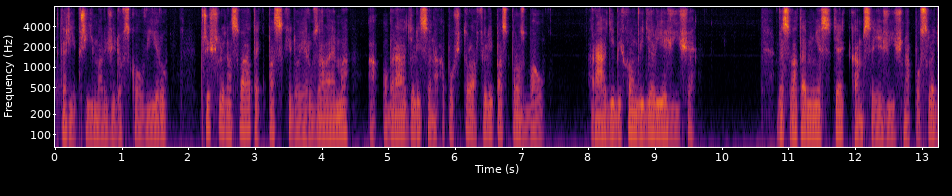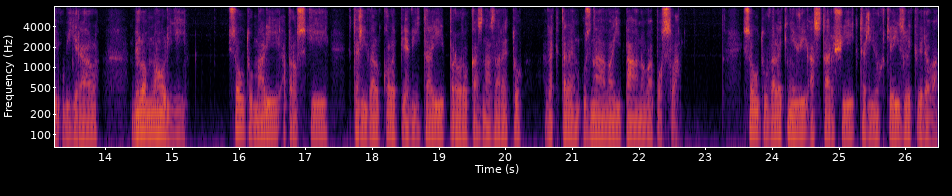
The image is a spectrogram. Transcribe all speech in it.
kteří přijímali židovskou víru, přišli na svátek Paschy do Jeruzaléma a obrátili se na apoštola Filipa s prozbou. Rádi bychom viděli Ježíše. Ve svatém městě, kam se Ježíš naposledy ubíral, bylo mnoho lidí. Jsou tu malí a prostí, kteří velkolepě vítají proroka z Nazaretu, ve kterém uznávají pánova posla. Jsou tu velekněží a starší, kteří ho chtějí zlikvidovat,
